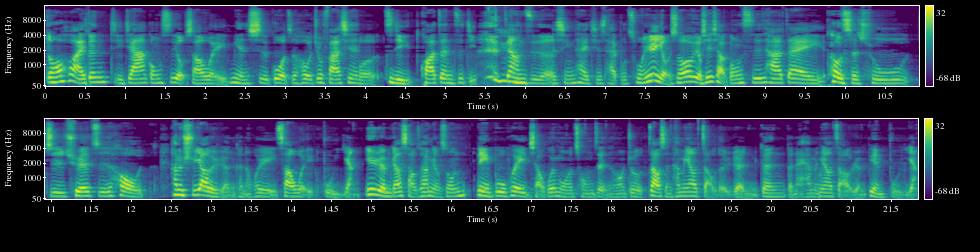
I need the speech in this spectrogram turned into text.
然后后来跟几家公司有稍微面试过之后，就发现我自己夸赞自己这样子的心态其实还不错。因为有时候有些小公司他在 post 出职缺之后，他们需要的人可能会稍微不一样，因为人比较少，所以他们有时候内部会小规模的重整，然后就造成他们要找的人跟本来他们要找的人变不一样。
